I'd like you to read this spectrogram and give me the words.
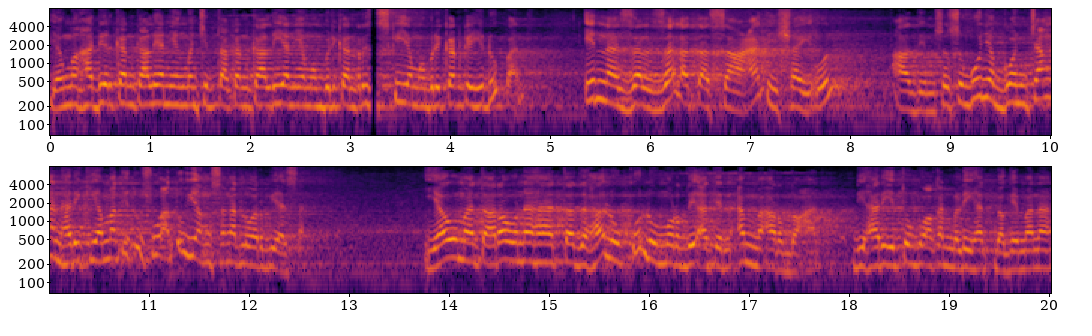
Yang menghadirkan kalian, yang menciptakan kalian, yang memberikan rezeki, yang memberikan kehidupan. Inna zalzalata sa'ati syai'un azim. Sesungguhnya goncangan hari kiamat itu suatu yang sangat luar biasa. Yauma tarawnaha tadhalu kullu murdi'atin amma arda'at. Di hari itu engkau akan melihat bagaimana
